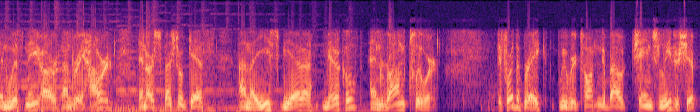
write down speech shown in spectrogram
and with me are Andre Howard and our special guests, Anais Vieira Miracle and Ron Clewer. Before the break, we were talking about change leadership,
